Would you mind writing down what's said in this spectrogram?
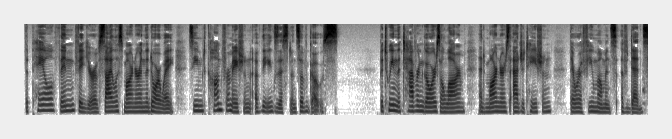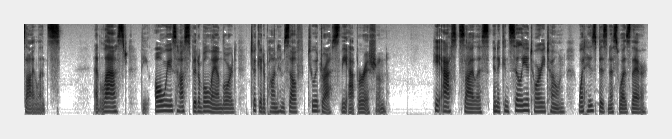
the pale, thin figure of Silas Marner in the doorway seemed confirmation of the existence of ghosts. Between the tavern goer's alarm and Marner's agitation, there were a few moments of dead silence. At last, the always hospitable landlord took it upon himself to address the apparition. He asked Silas in a conciliatory tone what his business was there,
